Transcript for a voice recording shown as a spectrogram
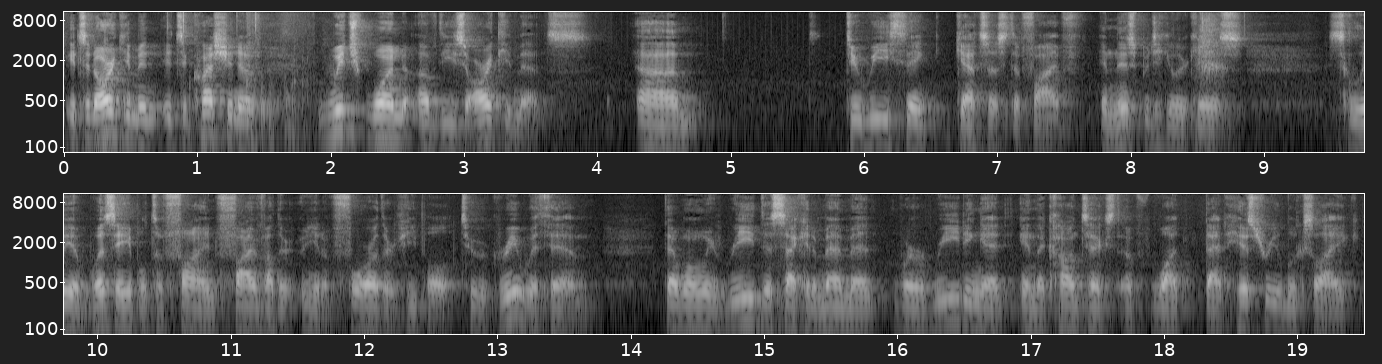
it's an argument, it's a question of which one of these arguments um, do we think gets us to five? In this particular case, Scalia was able to find five other, you know, four other people to agree with him. That when we read the Second Amendment, we're reading it in the context of what that history looks like,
